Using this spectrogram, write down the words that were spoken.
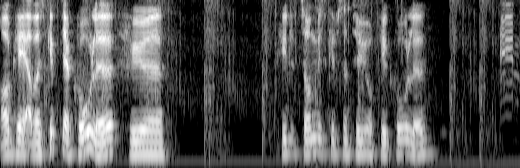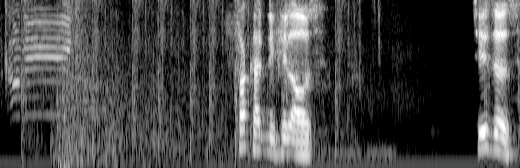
Okay, aber es gibt ja Kohle für... Viele Zombies gibt es natürlich auch viel Kohle. Fuck, halt nicht viel aus. Jesus.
